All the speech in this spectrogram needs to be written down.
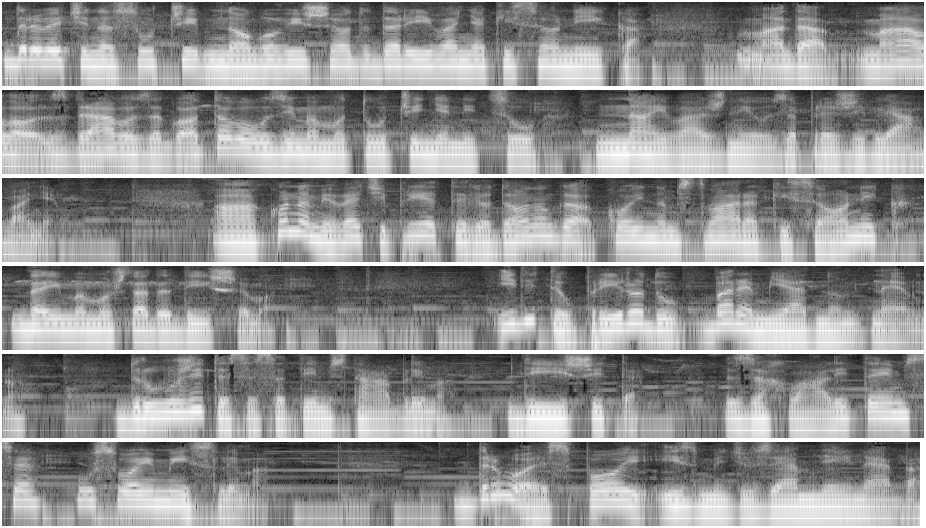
Drveće nas uči mnogo više od darivanja kiseonika, mada malo zdravo za gotovo uzimamo tu činjenicu najvažniju za preživljavanje. A ko nam je veći prijatelj od onoga koji nam stvara kiseonik da imamo šta da dišemo? Idite u prirodu barem jednom dnevno. Družite se sa tim stablima, dišite, zahvalite im se u svojim mislima. Drvo je spoj između zemlje i neba.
